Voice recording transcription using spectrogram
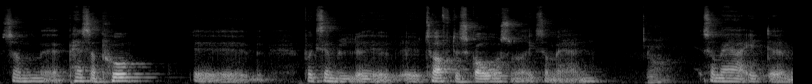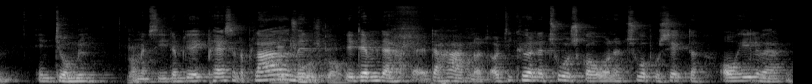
som øh, passer på øh, for eksempel øh, øh, Tofte Skov og sådan noget, ikke, som er en, Nå. som er et, øh, en jungle, kan man sige. Den bliver ikke passet og plejet, men det er dem, der, der har den, og- og de kører naturskov og naturprojekter over hele verden.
